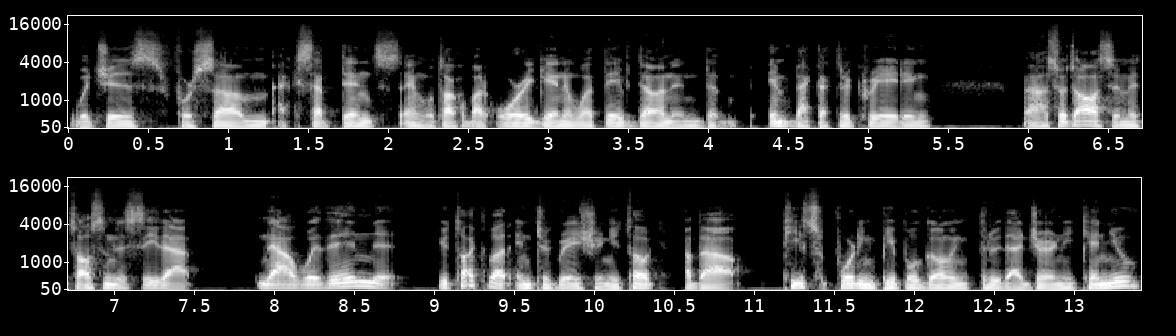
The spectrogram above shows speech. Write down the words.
which is for some acceptance. And we'll talk about Oregon and what they've done and the impact that they're creating. Uh, so it's awesome. It's awesome to see that. Now, within you talked about integration. You talked about supporting people going through that journey. Can you?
